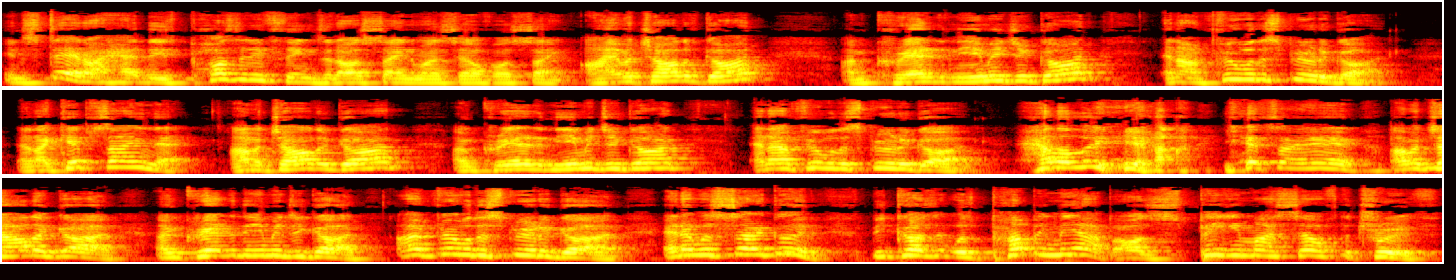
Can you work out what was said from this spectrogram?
Instead, I had these positive things that I was saying to myself. I was saying, I am a child of God, I'm created in the image of God, and I'm filled with the Spirit of God. And I kept saying that. I'm a child of God, I'm created in the image of God, and I'm filled with the Spirit of God. Hallelujah. Yes, I am. I'm a child of God. I'm created in the image of God. I'm filled with the Spirit of God. And it was so good because it was pumping me up. I was speaking myself the truth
